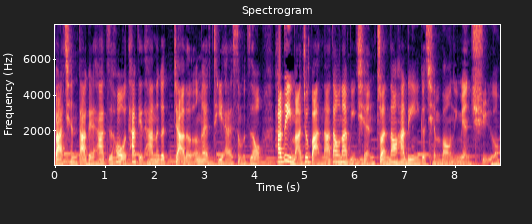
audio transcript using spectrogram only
把钱打给他之后，他给他那个假的 NFT 还是什么之后，他立马就把拿到那笔钱转到他另一个钱包里面去了。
